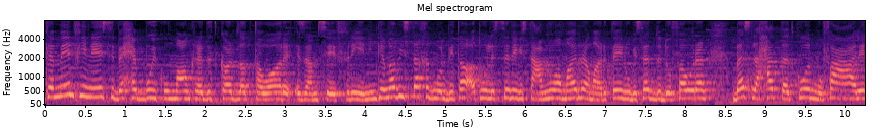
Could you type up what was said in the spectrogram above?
كمان في ناس بحبوا يكون معهم credit card للطوارئ إذا مسافرين. يمكن ما بيستخدموا البطاقة طول السنة بيستعملوها مرة مرتين وبيسددوا فورا بس لحتى تكون مفعلة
